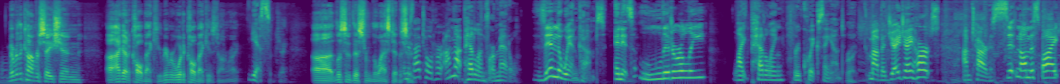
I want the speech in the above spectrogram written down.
Remember the conversation? Uh, I got a call back here. Remember what a callback is, Don, right? Yes. Okay. Uh, listen to this from the last And episode. if I told her I'm not pedaling for a medal, then the wind comes. And it's literally like pedaling through quicksand. Right. My JJ hurts. I'm tired of sitting on this bike.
